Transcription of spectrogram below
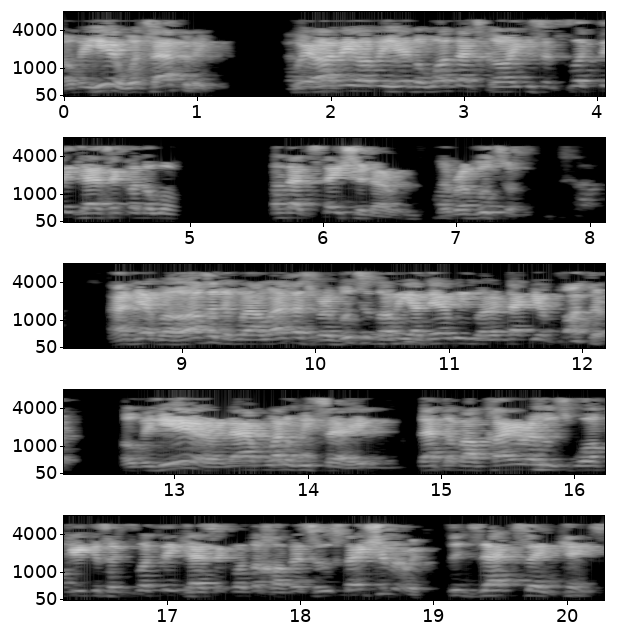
over here, what's happening? Where are they over here? The one that's going is inflicting havoc on the one that's stationary, the Ravutza. And yet, the Malachas Ravutza Dami, there we learned that you're Potter. Over here, and now what do we say? That the Malkaira who's walking is inflicting havoc on the Chavis who's stationary. The exact same case.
